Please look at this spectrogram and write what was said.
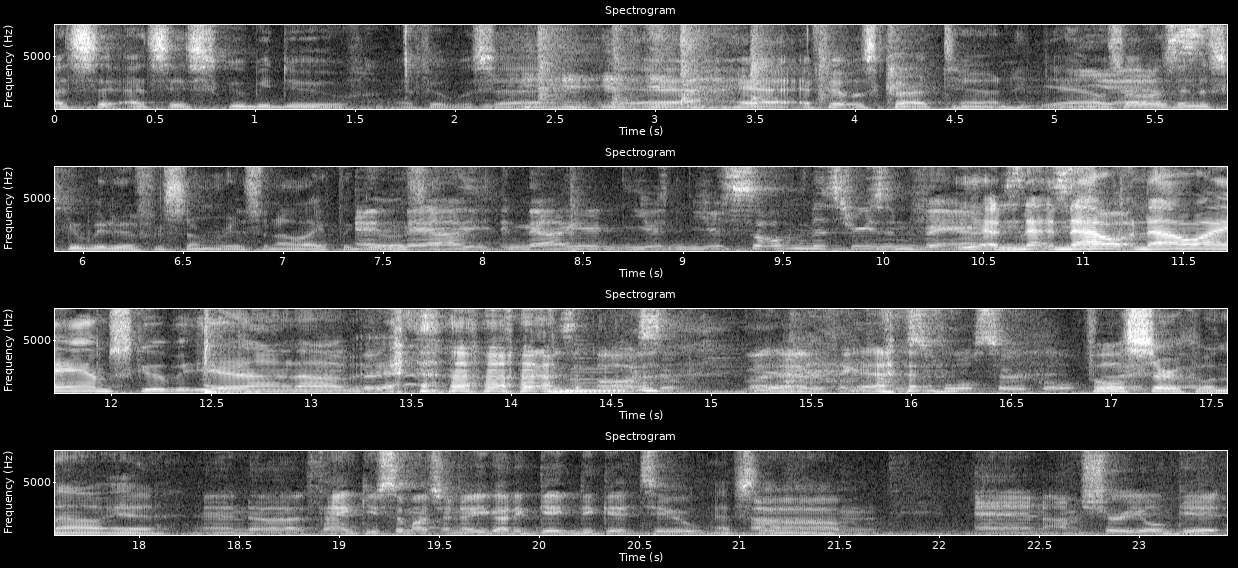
I'd say I'd say Scooby Doo if it was uh, yeah yeah if it was cartoon yeah I was always Yes. into Scooby Doo for some reason I like the And ghost now now you're you're, you're solving mysteries in vans. yeah n- now stuff. now I am Scooby yeah now That- that is awesome. But Yeah. everything Yeah. comes full circle. full And, uh, circle now yeah And uh, thank you so much. I know you got a gig to get to. Absolutely. Um, and I'm sure you'll get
